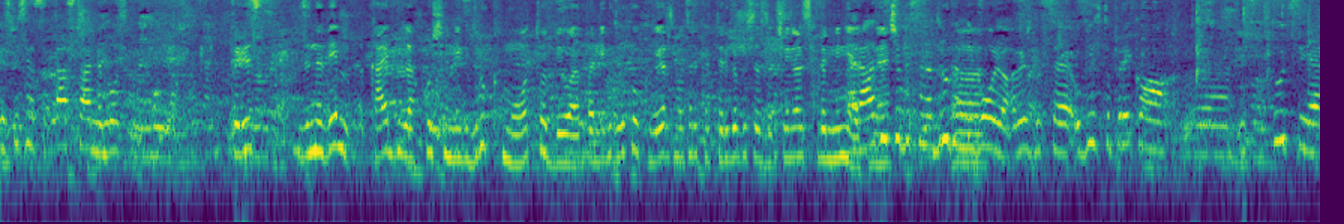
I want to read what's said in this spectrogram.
jaz mislim, da se ta stvar ne bo spremenila. Res, zdaj ne vem, kaj bi lahko še nek drug moto bil ali pa nek drug okvir, znotraj katerega bi se začenjali spreminjati. Razen, če bi se na drugem uh, nivoju, veš, da se v bistvu preko uh, institucije,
